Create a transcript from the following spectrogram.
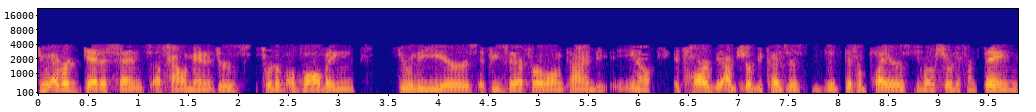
do you ever get a sense of how a manager's sort of evolving through the years if he's there for a long time you know it's hard i'm sure because there's different players you know show different things.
